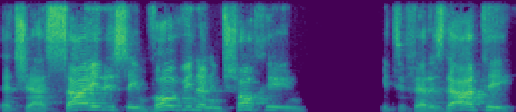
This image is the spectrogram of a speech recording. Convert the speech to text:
that Shasayr is involving and imshochin, it's a Tiferes Datik,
